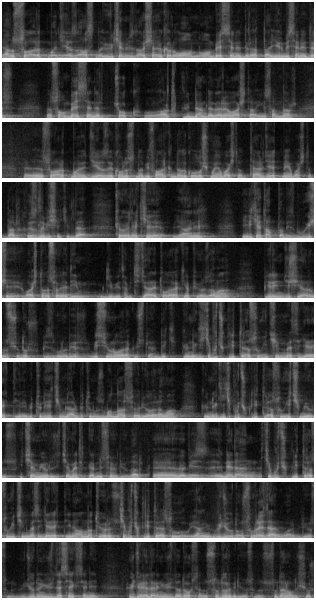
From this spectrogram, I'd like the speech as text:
Yani su arıtma cihazı aslında ülkemizde aşağı yukarı 10-15 senedir hatta 20 senedir son 5 senedir çok e, artık gündemde ve revaçta. İnsanlar e, su arıtma cihazı konusunda bir farkındalık oluşmaya başladı. Tercih etmeye başladılar hızlı bir şekilde. Şöyle ki yani ilk etapta biz bu işi baştan söylediğim gibi tabii ticaret olarak yapıyoruz ama Birinci şiarımız şudur. Biz bunu bir misyon olarak üstlendik. Günlük 2,5 litre su içilmesi gerektiğini bütün hekimler, bütün uzmanlar söylüyorlar ama günlük 2,5 litre su içmiyoruz. içemiyoruz, içemediklerini söylüyorlar. Ee, ve biz e, neden 2,5 litre su içilmesi gerektiğini anlatıyoruz. 2,5 litre su yani vücudun su rezervi var biliyorsunuz. Vücudun %80'i, hücrelerin %90'ı sudur biliyorsunuz. Sudan oluşur.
